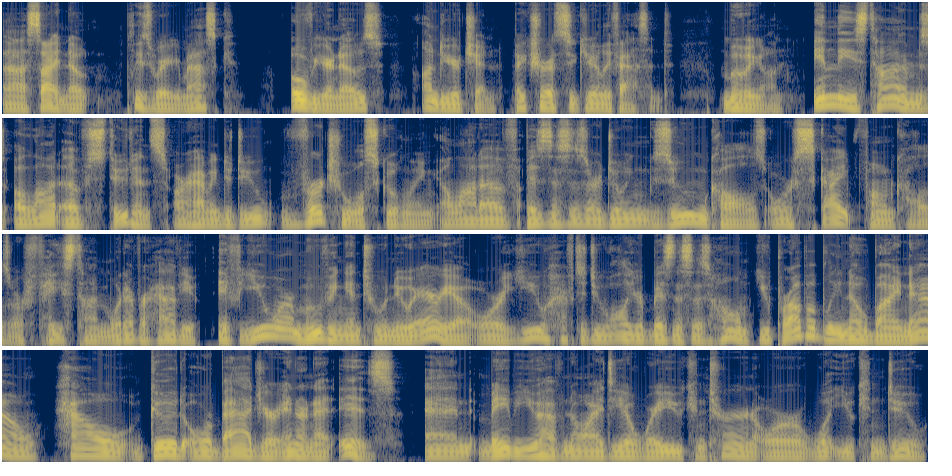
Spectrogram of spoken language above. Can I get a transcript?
Uh, side note, please wear your mask over your nose, under your chin. Make sure it's securely fastened. Moving on. In these times, a lot of students are having to do virtual schooling. A lot of businesses are doing Zoom calls or Skype phone calls or FaceTime, whatever have you. If you are moving into a new area or you have to do all your business home, you probably know by now how good or bad your internet is. and maybe you have no idea where you can turn or what you can do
